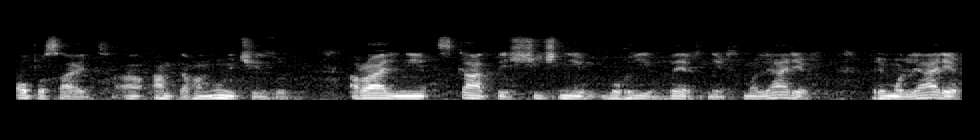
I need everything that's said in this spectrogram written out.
opposite, а, антагонуючий зуб, оральні скати щічних бугрів верхніх молярів, премолярів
